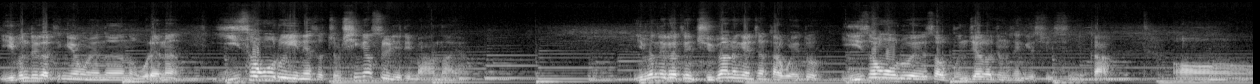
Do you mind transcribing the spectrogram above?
이분들 같은 경우에는 올해는 이성으로 인해서 좀 신경 쓸 일이 많아요. 이분들 같은 주변은 괜찮다고 해도 이성으로 해서 문제가 좀 생길 수 있으니까 어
